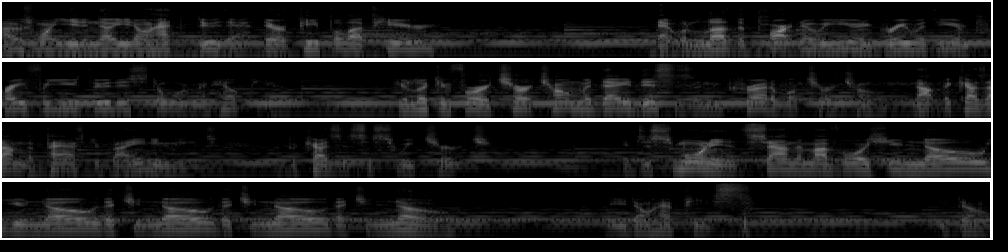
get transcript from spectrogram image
I just want you to know you don't have to do that. There are people up here that would love to partner with you and agree with you and pray for you through this storm and help you. If you're looking for a church home today, this is an incredible church home. Not because I'm the pastor by any means, but because it's a sweet church. If this morning, at the sound of my voice, you know, you know, that you know, that you know, that you know that you don't have peace. You don't.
